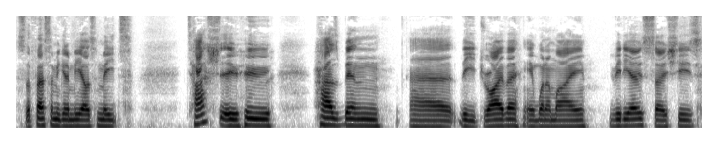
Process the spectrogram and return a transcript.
So the first time you're going to be able to meet Tash, who has been uh, the driver in one of my videos. So she's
